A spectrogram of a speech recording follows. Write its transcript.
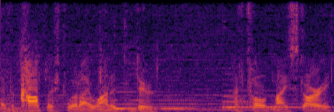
I've accomplished what I wanted to do. I've told my story.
